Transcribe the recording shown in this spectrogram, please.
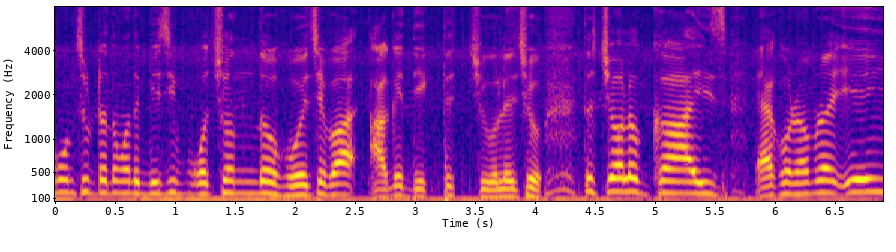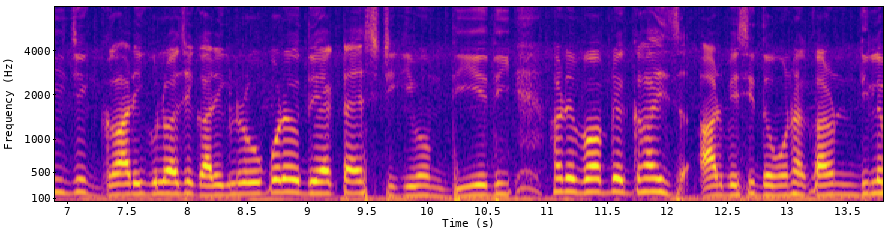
কোন স্যুটটা তোমাদের বেশি পছন্দ হয়েছে বা আগে দেখতে চলেছো? তো চলো গাইজ এখন আমরা এই যে গাড়িগুলো আছে, গাড়িগুলোর উপরেও দু একটা স্টিকি বোম দিয়ে দিই। আরে বাপরে গাইজ আর বেশি দেবো না, কারণ দিলে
